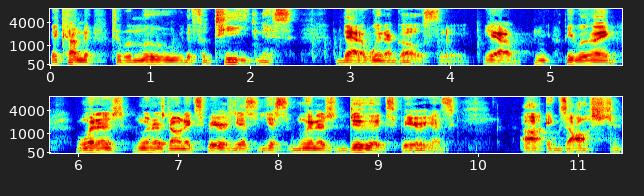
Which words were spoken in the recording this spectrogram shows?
They come to, to remove the fatigueness that a winner goes through. Yeah, people think winners winners don't experience. Yes, yes, winners do experience uh, exhaustion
